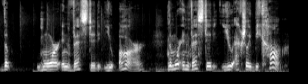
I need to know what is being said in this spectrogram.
the more invested you are, the more invested you actually become.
